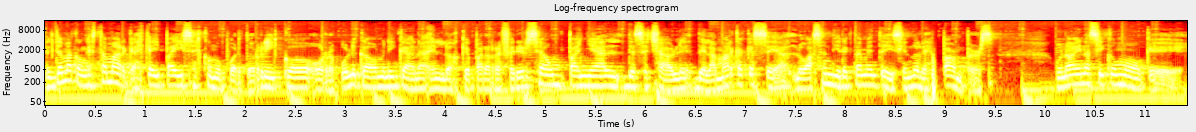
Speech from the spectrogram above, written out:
el tema con esta marca es que hay países como Puerto Rico o República Dominicana en los que para referirse a un pañal desechable de la marca que sea, lo hacen directamente diciéndoles Pampers. Una vaina así como que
